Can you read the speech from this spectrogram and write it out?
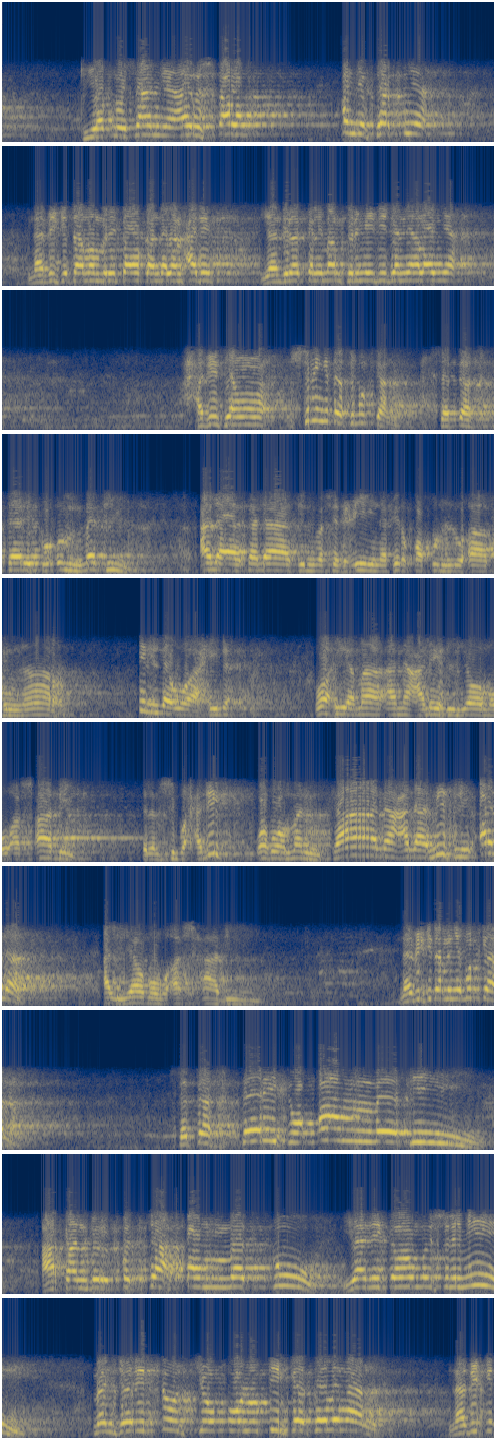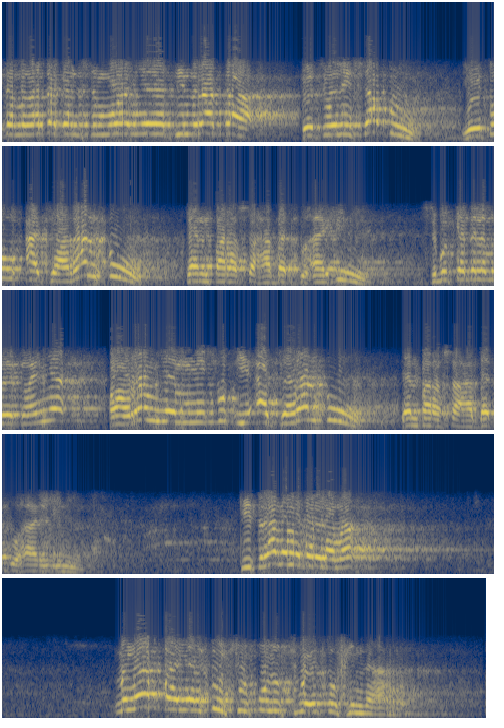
diagnosanya, harus tahu penyebabnya. Nabi kita memberitahukan dalam hadis yang diriwayatkan Imam Tirmizi dan yang lainnya. Hadis yang sering kita sebutkan, "Sataftariqu ummati على ثلاث وسبعين فرقة كلها في النار إلا واحدة وهي ما أنا عليه اليوم وأصحابي. تلمسب حديث وهو من كان على مثل أنا اليوم وأصحابي. نبي كده من يبتكن ستفترك أمتي. akan berpecah umatku yakni kaum muslimin menjadi 73 golongan Nabi kita mengatakan semuanya di neraka kecuali satu yaitu ajaranku dan para sahabatku hari ini. Sebutkan dalam riwayat lainnya orang yang mengikuti ajaranku dan para sahabatku hari ini. Diterangkan oleh para ulama mengapa yang 72 itu final?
